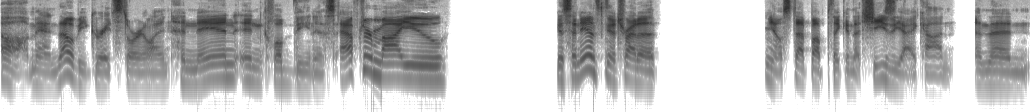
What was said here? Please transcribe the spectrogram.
Oh man, that would be great storyline. Hanan and Club Venus after Mayu, because Hanan's gonna try to, you know, step up thinking that she's the icon, and then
